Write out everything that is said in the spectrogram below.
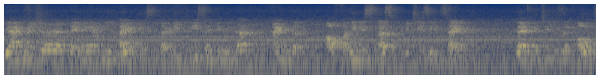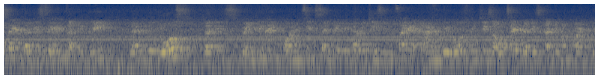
we had measured at 10 am the height is 33 centimeter and of hibiscus which is inside. Then which is outside that is same 33. Then the rose that is 29.6 centimeter which is inside and the rose which is outside that is 31.3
